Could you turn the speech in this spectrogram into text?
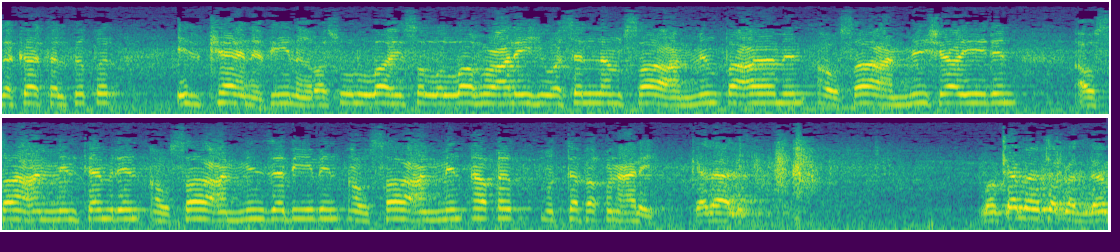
زكاة الفطر إذ كان فينا رسول الله صلى الله عليه وسلم صاعا من طعام أو صاعا من شعير أو صاعا من تمر أو صاعا من زبيب أو صاعا من أقط. متفق عليه. كذلك. وكما تقدم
